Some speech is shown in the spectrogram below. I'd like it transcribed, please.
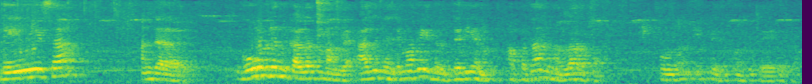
லேசாக அந்த கோல்டன் கலர்மாங்க அது நிஜமாவே இதில் தெரியணும். அப்போ தான் அது நல்லாயிருக்கும். போதும். இப்போ இது கொஞ்சம் வேகட்டும்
